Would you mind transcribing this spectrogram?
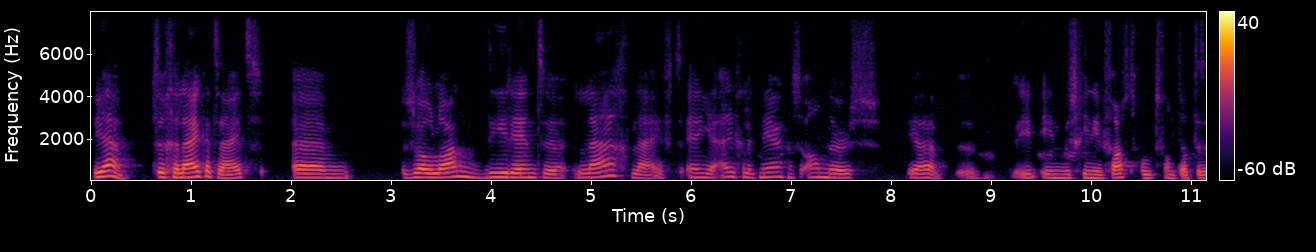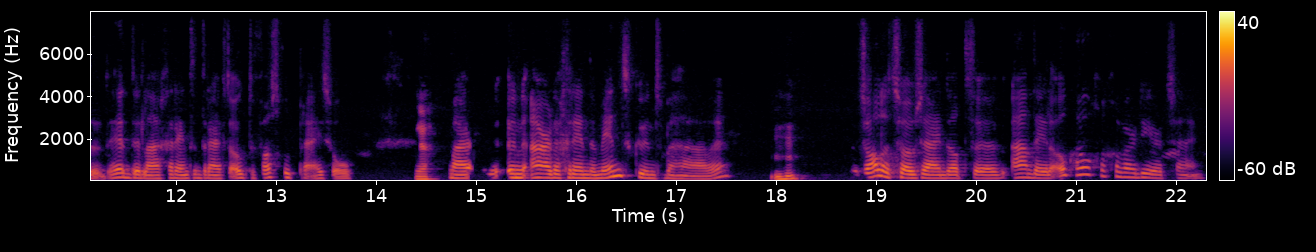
Ja, tegelijkertijd um, zolang die rente laag blijft en je eigenlijk nergens anders, ja, eh, in, in misschien in vastgoed, want dat de, de lage rente drijft ook de vastgoedprijzen op, ja. maar een aardig rendement kunt behalen, mm zal het zo zijn dat uh, aandelen ook hoger gewaardeerd zijn.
